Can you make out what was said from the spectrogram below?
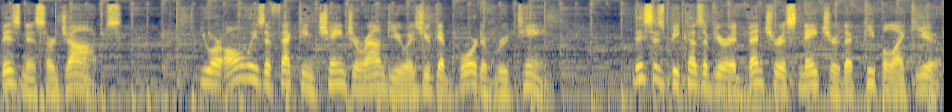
business or jobs. You are always affecting change around you as you get bored of routine. This is because of your adventurous nature that people like you.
